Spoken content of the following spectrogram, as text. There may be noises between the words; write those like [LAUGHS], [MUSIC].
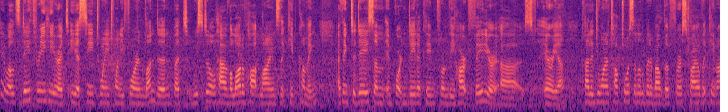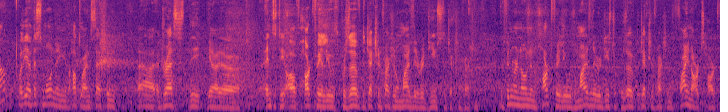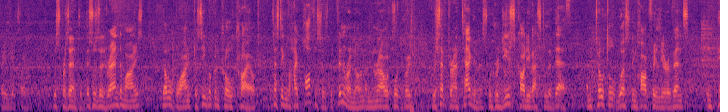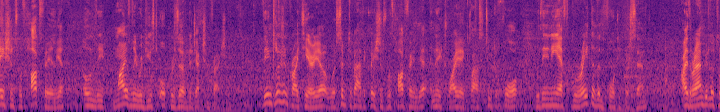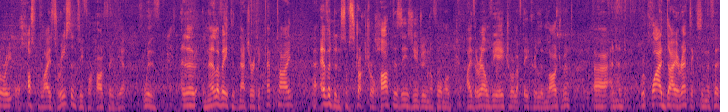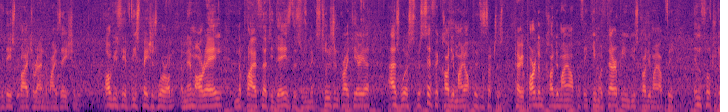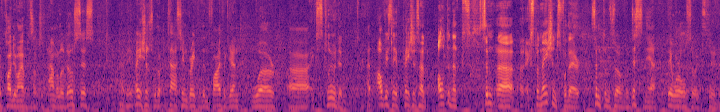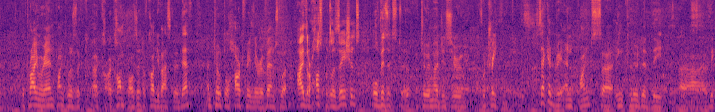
Okay, well, it's day three here at ESC 2024 in London, but we still have a lot of hotlines that keep coming. I think today some important data came from the heart failure uh, area. Khaled, do you want to talk to us a little bit about the first trial that came out? Well, yeah, this morning the hotline session uh, addressed the uh, entity of heart failure with preserved ejection fraction or mildly reduced ejection fraction. The finerenone in heart failure with mildly reduced or preserved ejection fraction, FINEARTS heart failure study was presented. This was a randomized, double-blind, placebo-controlled trial testing the hypothesis that finerenone, a mineralocorticoid receptor antagonist, would reduce cardiovascular death and total worsening heart failure events in patients with heart failure only mildly reduced or preserved ejection fraction. The inclusion criteria were symptomatic patients with heart failure in NYHA class 2 to 4 with an EF greater than 40%, either ambulatory or hospitalized recently for heart failure with an elevated natriuretic peptide, uh, evidence of structural heart disease, usually in the form of either LVH or left atrial enlargement, uh, and had required diuretics in the 30 days prior to randomization. Obviously, if these patients were on an MRA in the prior 30 days, this was an exclusion criteria, as were specific cardiomyopathies such as peripartum cardiomyopathy, chemotherapy-induced cardiomyopathy, infiltrative cardiomyopathy such as amyloidosis. Patients with a potassium greater than 5 again were uh, excluded. And obviously if patients had alternate uh, explanations for their symptoms of dyspnea, they were also excluded. The primary endpoint was a, a, a, composite of cardiovascular death and total heart failure events were either hospitalizations or visits to, to emergency room for treatment. Secondary endpoints uh, included the, uh, the,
